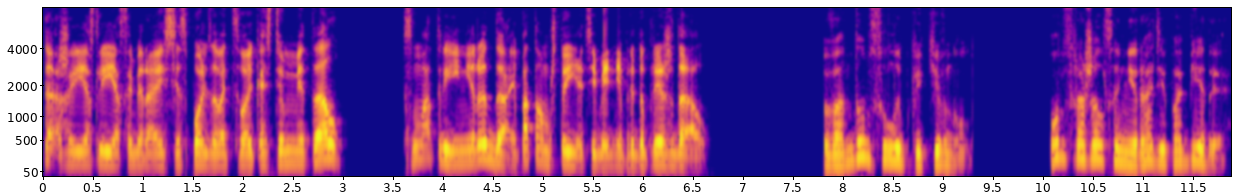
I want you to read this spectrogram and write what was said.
«Даже если я собираюсь использовать свой костюм металл? Смотри, не рыдай, потому что я тебя не предупреждал». Вандун с улыбкой кивнул. Он сражался не ради победы,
